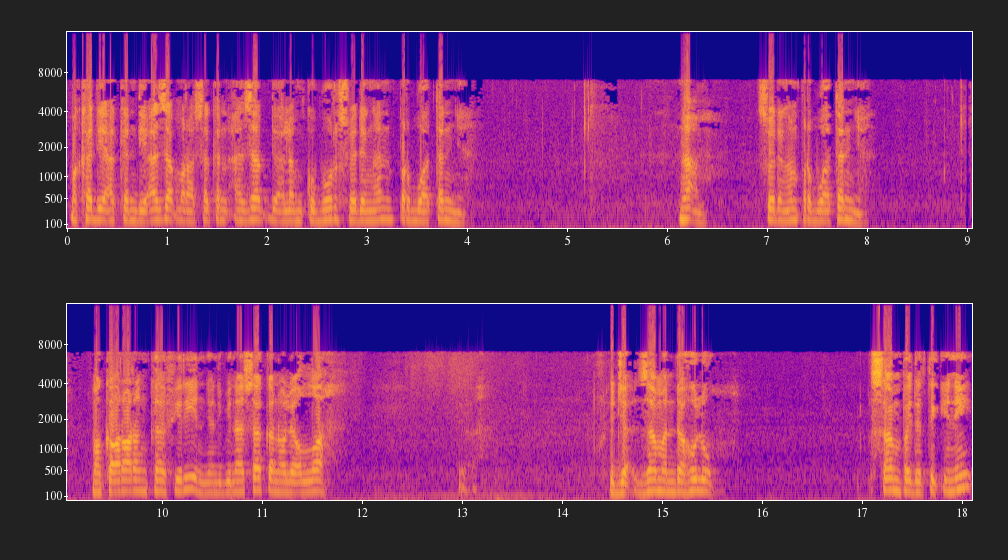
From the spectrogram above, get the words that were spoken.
maka dia akan diazab merasakan azab di alam kubur sesuai dengan perbuatannya. Naam sesuai dengan perbuatannya maka orang-orang kafirin yang dibinasakan oleh Allah sejak zaman dahulu sampai detik ini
